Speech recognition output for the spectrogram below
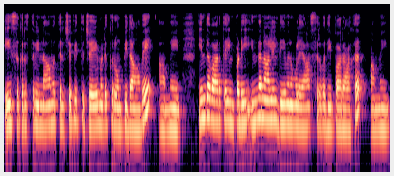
இயேசு கிறிஸ்துவின் நாமத்தில் செபித்து ஜெயமெடுக்கிறோம். பிதாவே அமேன் இந்த வார்த்தையின்படி இந்த நாளில் தேவன் உங்களை ஆசிர்வதிப்பாராக. அமேன்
